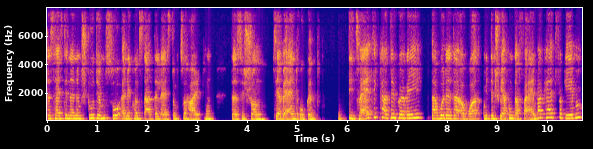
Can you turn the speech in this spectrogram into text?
Das heißt, in einem Studium so eine konstante Leistung zu halten, das ist schon sehr beeindruckend. Die zweite Kategorie, da wurde der Award mit dem Schwerpunkt auf Vereinbarkeit vergeben,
